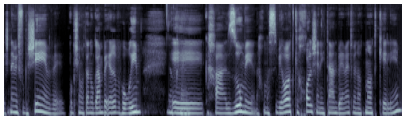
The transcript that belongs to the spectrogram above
לשני מפגשים, ופוגשים אותנו גם בערב הורים. Okay. אוקיי. אה, ככה זומי, אנחנו מסבירות ככל שניתן באמת ונותנות כלים.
